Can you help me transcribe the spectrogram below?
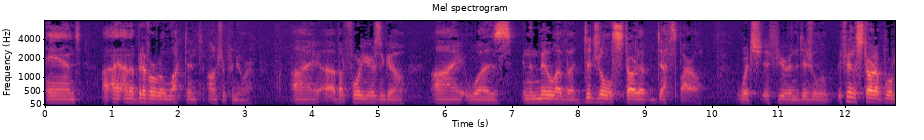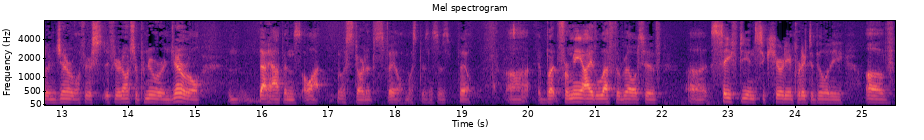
and I, am a bit of a reluctant entrepreneur. I, uh, about four years ago, I was in the middle of a digital startup death spiral, which, if you're in the digital, if you're in the startup world in general, if you're, if you're an entrepreneur in general, that happens a lot. Most startups fail, most businesses fail. Uh, but for me, I left the relative uh, safety and security and predictability of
